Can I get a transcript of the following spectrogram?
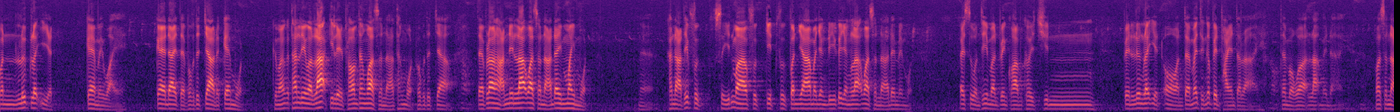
มันลึกละเอียดแก้ไม่ไหว แก้ได้แต่พระพุทธเจ้าเนี่ยแก้หมด คือหมายว่าท่านเรียกว่าละกิเลสพร้อมทั้งวาสนาทั้งหมด พระพุทธเจ้า แต่พระอรหันต์นี่ละวาสนาได้ไม่หมดนะขณะที่ฝึกศีลมาฝึกจิตฝึกปัญญามาอย่างดีก็ยังละวาสนาได้ไม่หมดไอ้ส่วนที่มันเป็นความเคยชินเป็นเรื่องละเอียดอ่อน แต่ไม่ถึงก็เป็นภัยอันตรายท่านบอกว่าละไม่ได้วาสนา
